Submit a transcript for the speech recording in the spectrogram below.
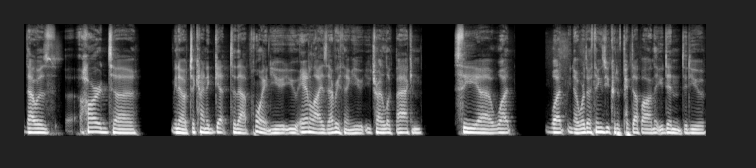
that was hard to you know to kind of get to that point. You you analyze everything. You you try to look back and see uh, what what you know were there things you could have picked up on that you didn't? Did you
